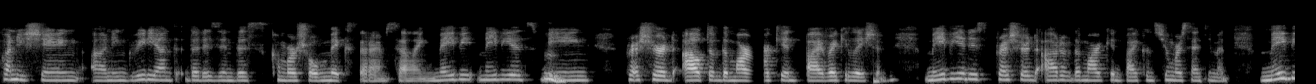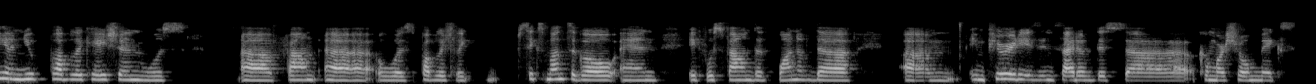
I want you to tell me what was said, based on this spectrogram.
punishing an ingredient that is in this commercial mix that I'm selling? Maybe maybe it's Hmm. being pressured out of the market by regulation. Maybe it is pressured out of the market by consumer sentiment. Maybe a new publication was uh, found uh, was published like six months ago, and it was found that one of the um, impurities inside of this uh, commercial mix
